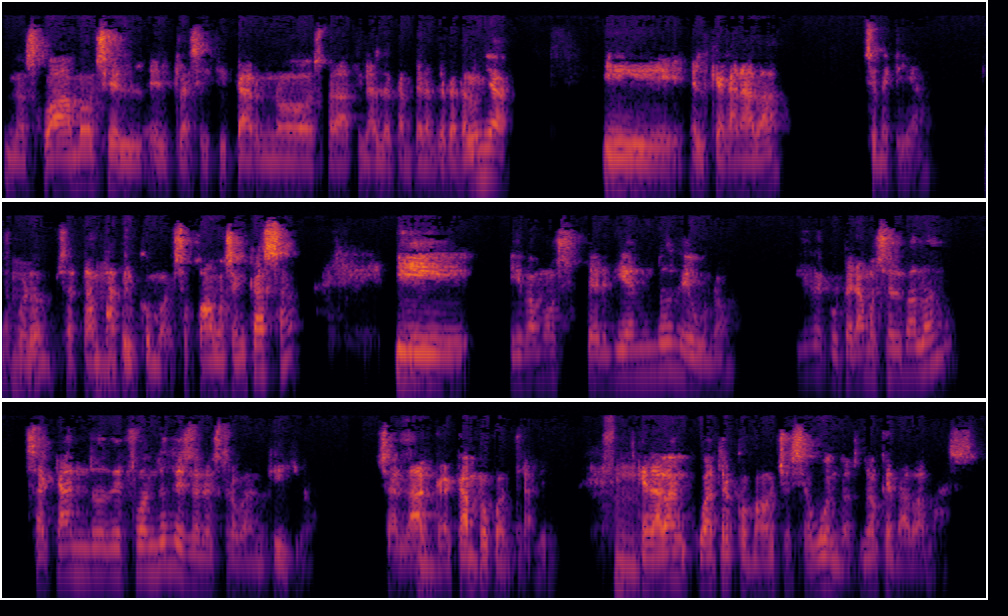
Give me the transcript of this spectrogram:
nos jugábamos el, el, clasificarnos para la final del Campeonato de Cataluña y el que ganaba se metía, ¿de acuerdo? Mm. O sea, tan mm. fácil como eso. Jugábamos en casa y íbamos perdiendo de uno y recuperamos el balón sacando de fondo desde nuestro banquillo, o sea, el hmm. campo contrario. Hmm. Quedaban 4,8 segundos, no quedaba más.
